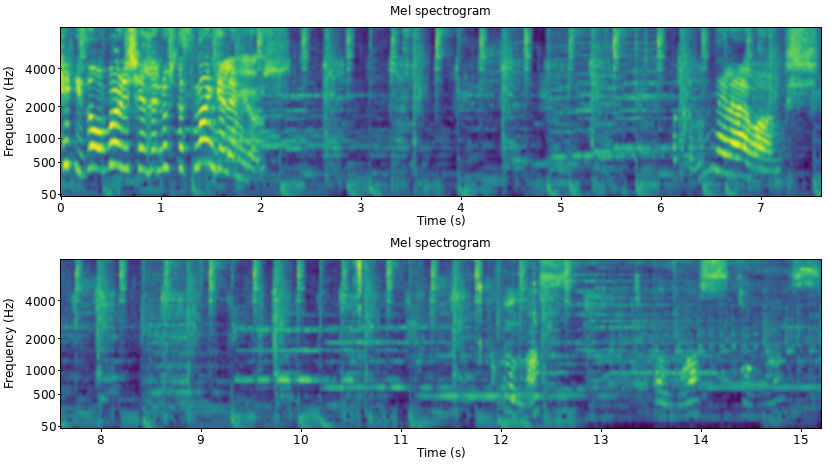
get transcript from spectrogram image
Periz ama böyle şeylerin üstesinden gelemiyoruz. Bakalım neler varmış. Olmaz. Olmaz. Olmaz.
